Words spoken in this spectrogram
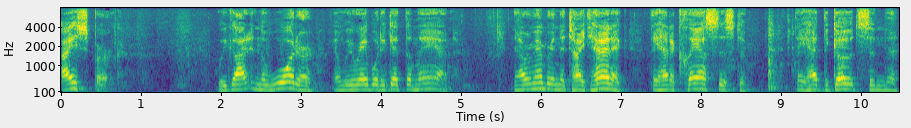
iceberg. We got in the water and we were able to get the land. Now remember in the Titanic, they had a class system. They had the goats and the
